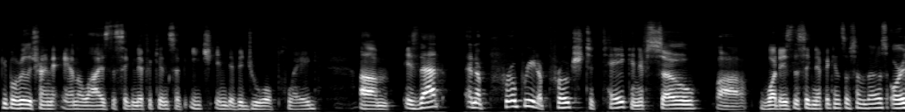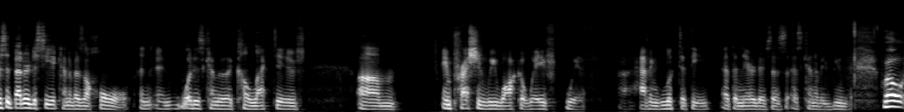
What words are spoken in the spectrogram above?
people really trying to analyze the significance of each individual plague. Um, is that an appropriate approach to take? And if so, uh, what is the significance of some of those? Or is it better to see it kind of as a whole? And, and what is kind of the collective um, impression we walk away with? Uh, having looked at the at the narratives as, as kind of a unit. Well,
